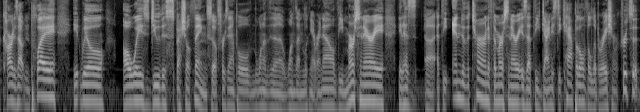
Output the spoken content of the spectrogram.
card is out in play, it will always do this special thing. So, for example, one of the ones I'm looking at right now, the mercenary, it has uh, at the end of the turn, if the mercenary is at the dynasty capital, the liberation recruits it.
